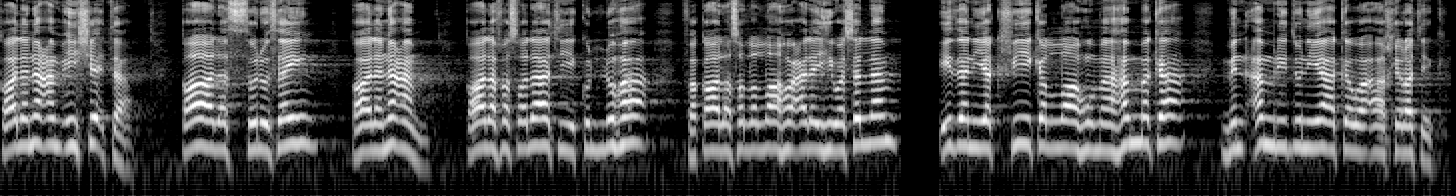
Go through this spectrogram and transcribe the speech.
قال نعم إن شئت. قال الثلثين؟ قال نعم. قال فصلاتي كلها؟ فقال صلى الله عليه وسلم اذا يكفيك الله ما همك من أمر دنياك وآخرتك.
